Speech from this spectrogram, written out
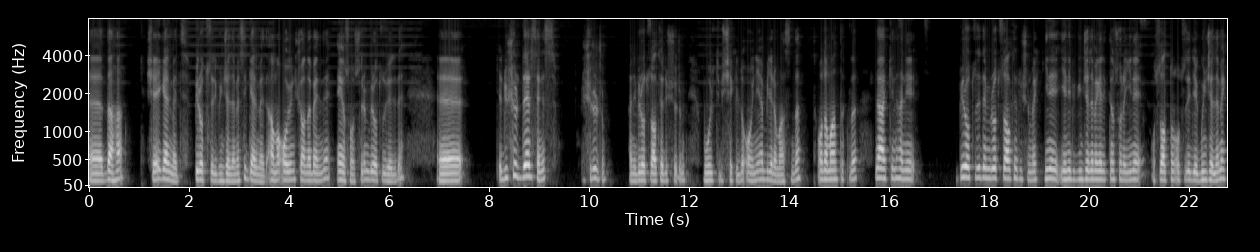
e, daha şeye gelmedi. 1.37 güncellemesi gelmedi. Ama oyun şu anda bende en son sürüm 1.37'de. E, düşür derseniz düşürürüm. Hani 1.36'ya düşürürüm. Multi bir şekilde oynayabilirim aslında. O da mantıklı. Lakin hani 1.37'den 1.36'ya düşürmek yine yeni bir güncelleme geldikten sonra yine 36'dan 37'ye güncellemek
